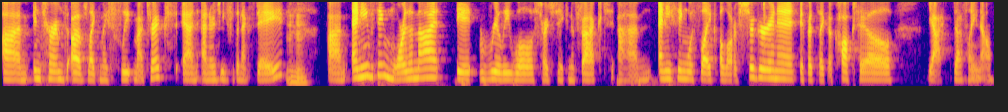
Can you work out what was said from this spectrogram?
Um, in terms of like my sleep metrics and energy for the next day. Mm-hmm. Um, anything more than that, it really will start to take an effect. Um, anything with like a lot of sugar in it, if it's like a cocktail, yeah, definitely no.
